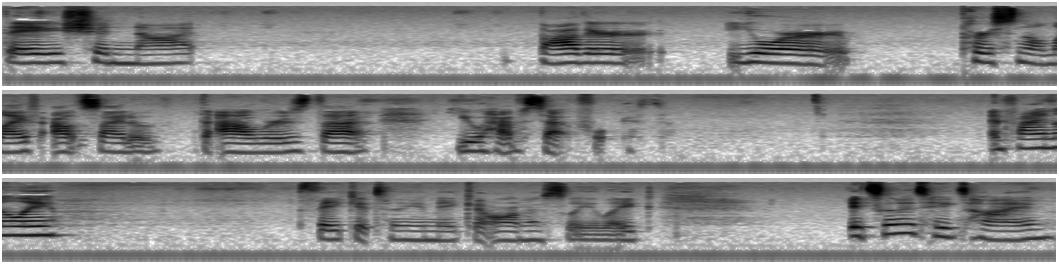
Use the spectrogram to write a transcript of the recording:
They should not bother your personal life outside of the hours that you have set forth. And finally, fake it till you make it, honestly. Like, it's gonna take time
